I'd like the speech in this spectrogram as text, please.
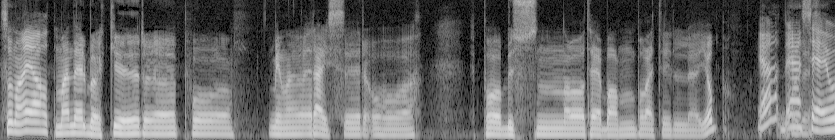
Så nei, jeg har hatt med meg en del bøker eh, på mine reiser og på bussen og T-banen på vei til eh, jobb. Ja, det jeg ser jo,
